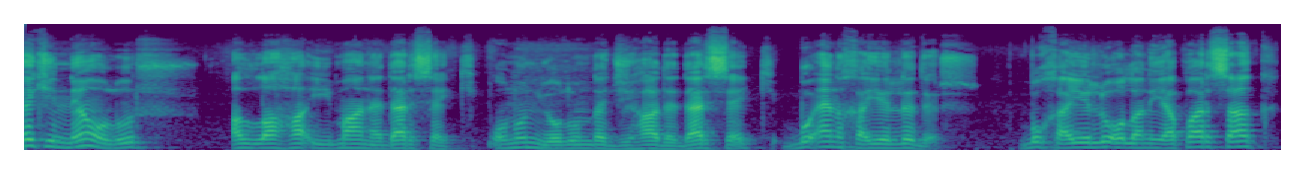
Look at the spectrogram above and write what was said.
Peki ne olur? Allah'a iman edersek, onun yolunda cihad edersek bu en hayırlıdır. Bu hayırlı olanı yaparsak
